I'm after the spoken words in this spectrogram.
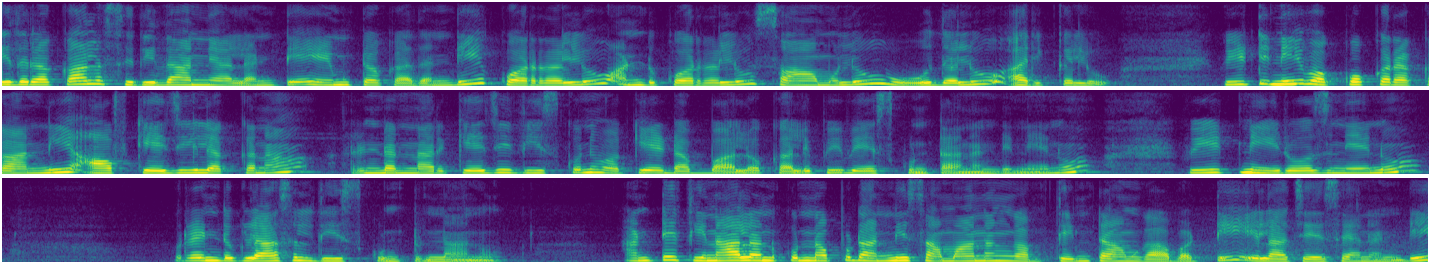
ఐదు రకాల సిరిధాన్యాలు అంటే ఏమిటో కదండి? కొర్రలు అండు కొర్రలు సాములు ఊదలు అరికలు. వీటిని ఒక్కొక్క రకాన్ని హాఫ్ కేజీ లెక్కన రెండున్నర కేజీ తీసుకొని ఒకే డబ్బాలో కలిపి వేసుకుంటానండి నేను. వీటిని ఈరోజు నేను రెండు గ్లాసులు తీసుకుంటున్నాను. అంటే తినాలనుకున్నప్పుడు అన్నీ సమానంగా తింటాం కాబట్టి ఇలా చేశానండి.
